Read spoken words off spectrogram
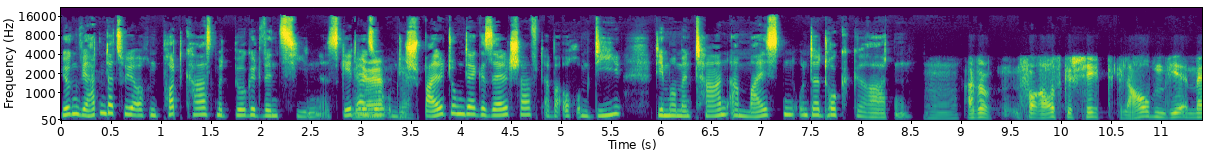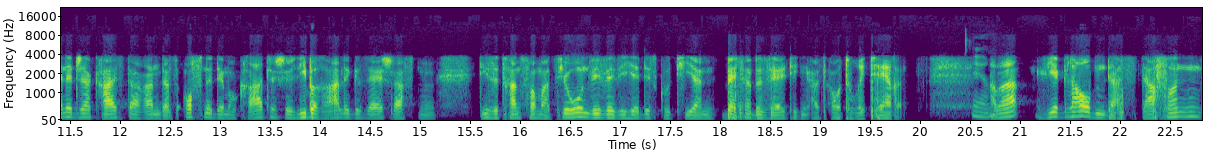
Jürgen, wir hatten dazu ja auch einen Podcast mit Birgit Wenzin. Es geht also um die Spaltung der Gesellschaft, aber auch um die, die momentan am meisten unter Druck geraten. Mhm. Also vorausgeschickt glauben wir im Managerkreis daran, dass offene, demokratische, liberale Gesellschaften diese Transformation, wie wir sie hier diskutieren, besser bewältigen als autoritäre. Ja. Aber wir glauben das. Davon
